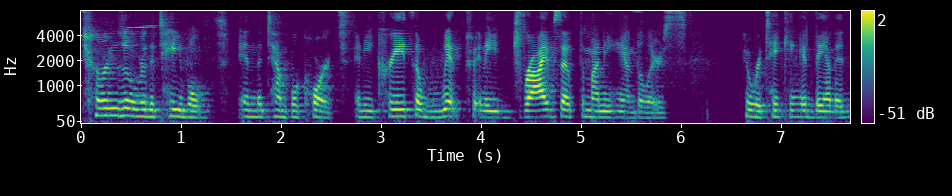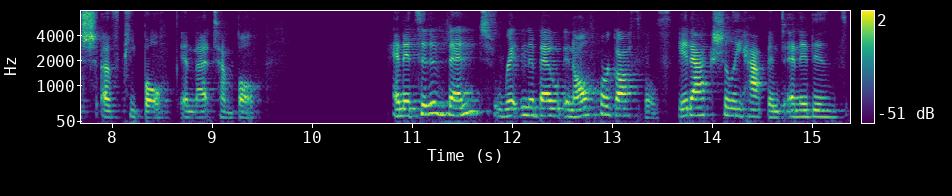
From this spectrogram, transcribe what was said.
turns over the tables in the temple court and he creates a whip and he drives out the money handlers who were taking advantage of people in that temple. And it's an event written about in all four Gospels. It actually happened, and it is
